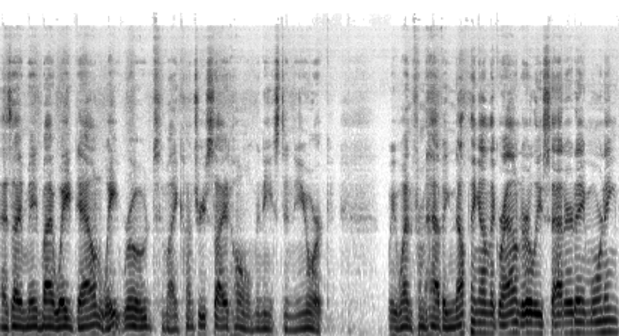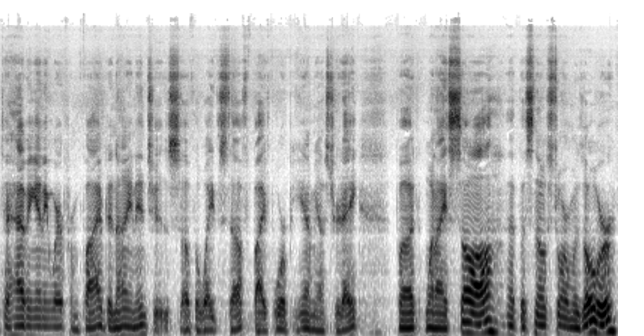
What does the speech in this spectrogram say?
as I made my way down Waite Road to my countryside home in Easton, New York. We went from having nothing on the ground early Saturday morning to having anywhere from 5 to 9 inches of the white stuff by 4 p.m. yesterday but when I saw that the snowstorm was over,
